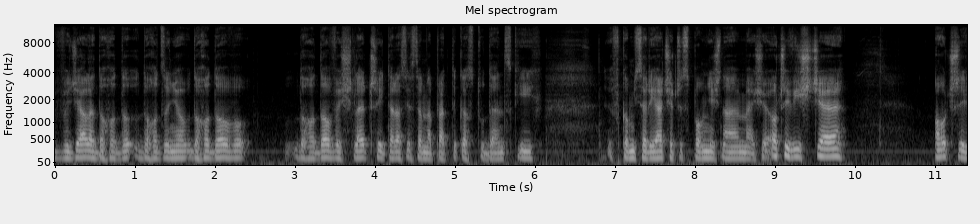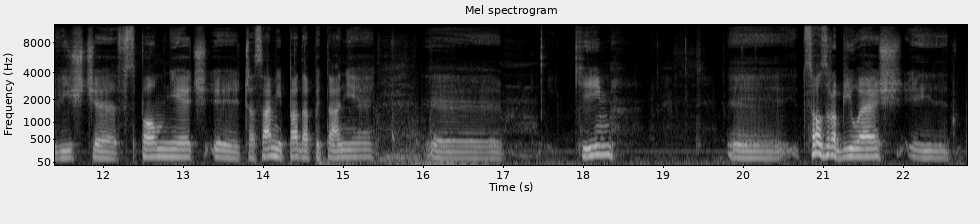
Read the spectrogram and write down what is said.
w Wydziale dochodowo, dochodowy, śledczy i teraz jestem na praktykach studenckich w komisariacie, czy wspomnieć na MS-ie. Oczywiście oczywiście wspomnieć, yy, czasami pada pytanie yy, kim yy, co zrobiłeś y,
